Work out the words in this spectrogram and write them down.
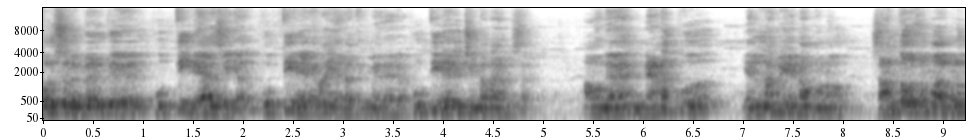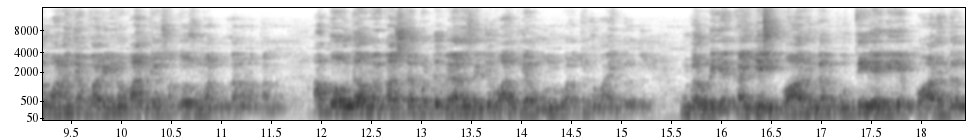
ஒரு சில பேருக்கு புத்தி வேலை செய்யாது. புத்தி ரேகைனா எல்லாத்துக்குமே ரேகை. புத்தி ரேகை சின்னதாக இருக்கு சார். அவங்க நினப்பு எல்லாமே என்ன பண்ணும்? சந்தோஷமாக இருக்கணும் பணம் சம்பாதிக்கணும் வாழ்க்கையில் சந்தோஷமாக இருக்கணும் தான் நினைப்பாங்க. அப்போ வந்து அவங்க கஷ்டப்பட்டு வேலை செஞ்சு வாழ்க்கையில் முன்னுக்கு வரத்துக்கு வாய்ப்பு இருக்குது உங்களுடைய கையை பாருங்கள் புத்தி ரேகையை பாருங்கள்.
